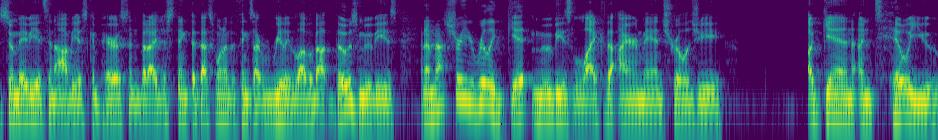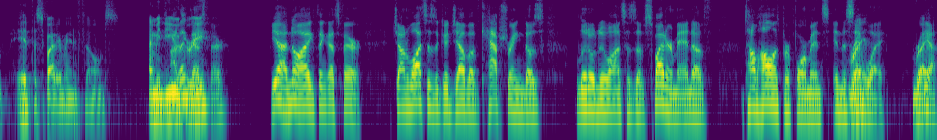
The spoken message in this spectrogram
so maybe it's an obvious comparison, but I just think that that's one of the things I really love about those movies. And I'm not sure you really get movies like the Iron Man trilogy again until you hit the Spider-Man films. I mean, do you I think agree? that's fair. Yeah, no, I think that's fair. Jon Watts does a good job of capturing those little nuances of Spider-Man of Tom Holland's performance in the same Right. way. Right. Yeah.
